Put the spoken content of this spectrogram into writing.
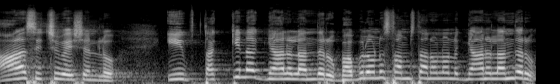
ఆ సిచ్యువేషన్లో ఈ తక్కిన జ్ఞానులందరూ బబులోను సంస్థానంలో ఉన్న జ్ఞానులందరూ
